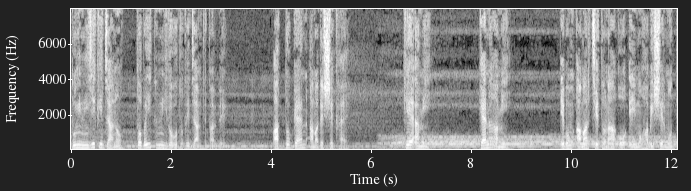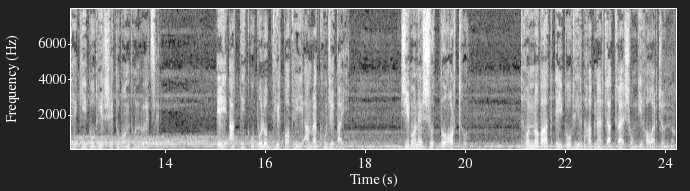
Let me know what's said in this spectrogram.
তুমি নিজেকে জানো, তবেই তুমি জগতকে জানতে পারবে। আত্মজ্ঞান আমাদের শেখায়। কে আমি? কেন আমি? এবং আমার চেতনা ও এই মহাবিশ্বের মধ্যে কি গভীর সেতু বন্ধন রয়েছে? এই আত্মিক উপলব্ধির পথেই আমরা খুঁজে পাই। জীবনের সত্য অর্থ। ধন্যবাদ এই গভীর ভাবনার যাত্রায় সঙ্গী হওয়ার জন্য।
